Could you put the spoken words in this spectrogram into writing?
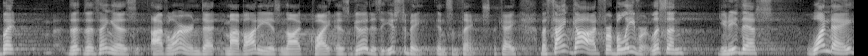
But the, the thing is, I've learned that my body is not quite as good as it used to be in some things, okay? But thank God for a believer. Listen, you need this. One day,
